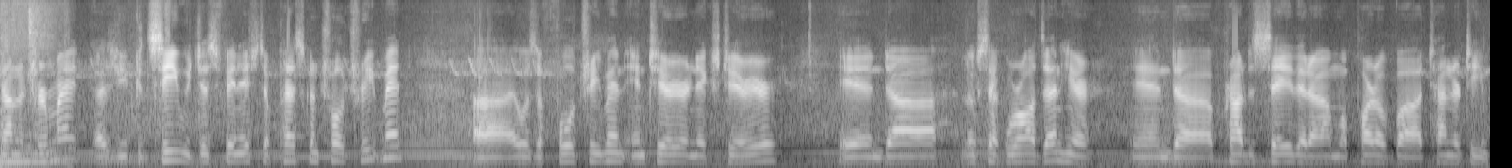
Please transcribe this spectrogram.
Tanler Termite. As you can see, we just finished a pest control treatment. Uh, it was a full treatment, interior and exterior. And uh, looks like we're all done here. And uh, proud to say that I'm a part of uh, Tanler team.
